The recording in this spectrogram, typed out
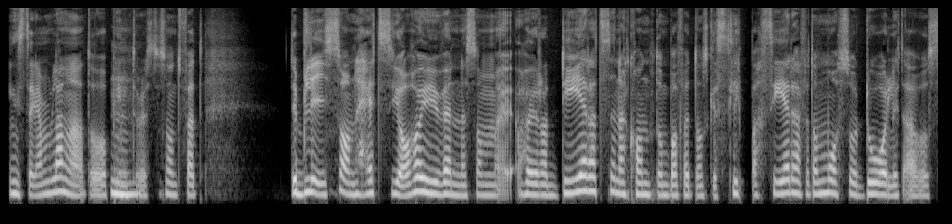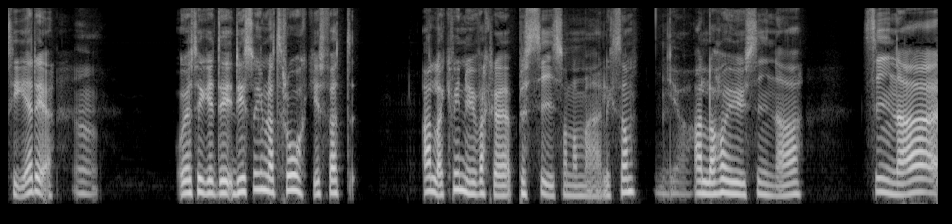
Instagram bland annat och mm. Pinterest och sånt. För att det blir sån hets. Jag har ju vänner som har raderat sina konton bara för att de ska slippa se det här för att de mår så dåligt över att se det. Mm. Och jag tycker det, det, är så himla tråkigt för att alla kvinnor är vackra precis som de är. Liksom. Ja. Alla har ju sina, sina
